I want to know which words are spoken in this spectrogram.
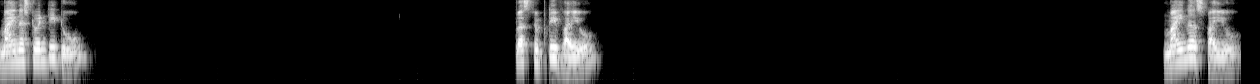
minus 22 plus 55 minus 5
